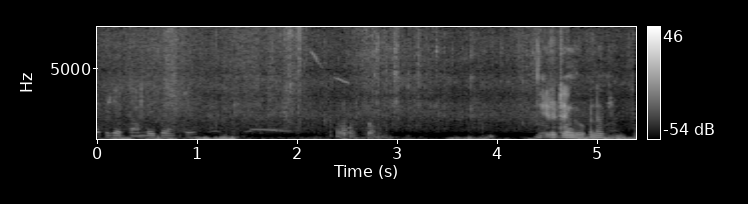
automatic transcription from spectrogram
तुझ्या तांबेचं एडिटिंग घेऊ का नाही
